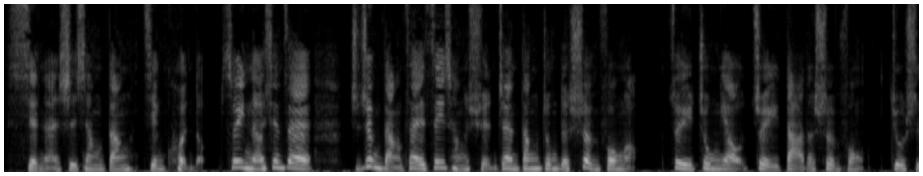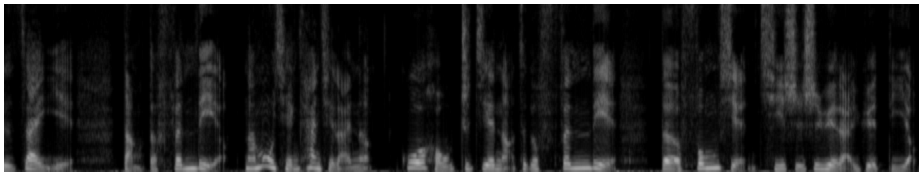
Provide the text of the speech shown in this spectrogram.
显然是相当艰困的。所以呢，现在执政党在这场选战当中的顺风啊，最重要、最大的顺风就是在野党的分裂哦。那目前看起来呢，郭侯之间呢，这个分裂。的风险其实是越来越低哦。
